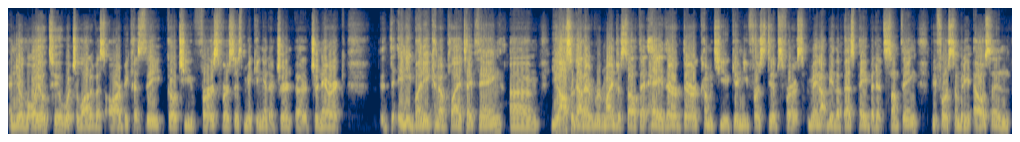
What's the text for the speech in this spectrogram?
and you're loyal to, which a lot of us are because they go to you first versus making it a, a generic anybody can apply type thing. Um, you also got to remind yourself that hey, they're they're coming to you, giving you first dibs first. It may not be the best pay, but it's something before somebody else, and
